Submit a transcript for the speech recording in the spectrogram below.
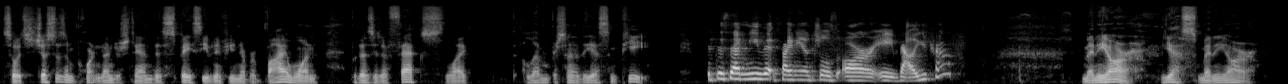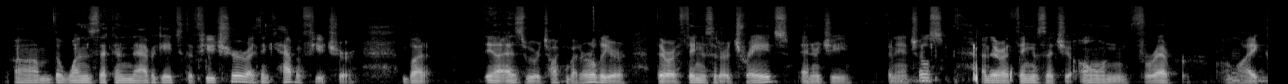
So it's just as important to understand this space, even if you never buy one, because it affects like 11% of the S&P. But does that mean that financials are a value trap? Many are. Yes, many are. Um, the ones that can navigate to the future, I think, have a future. But you know, as we were talking about earlier, there are things that are trades, energy, financials, and there are things that you own forever, mm-hmm. like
